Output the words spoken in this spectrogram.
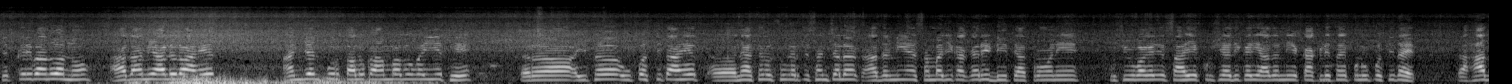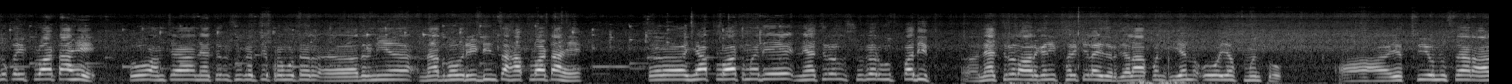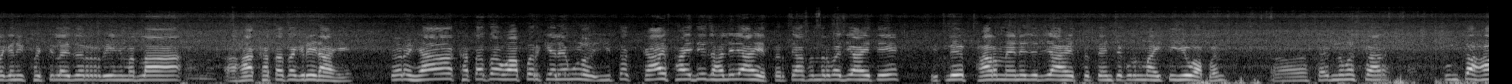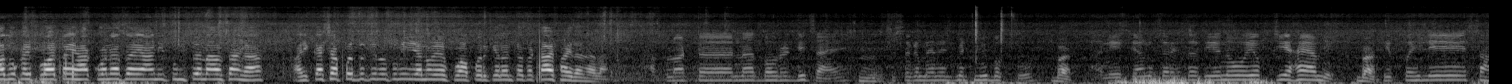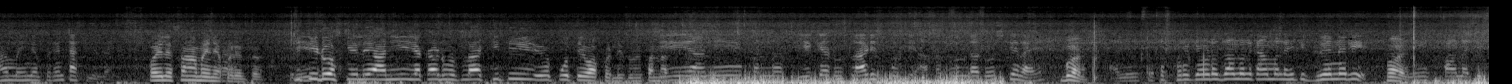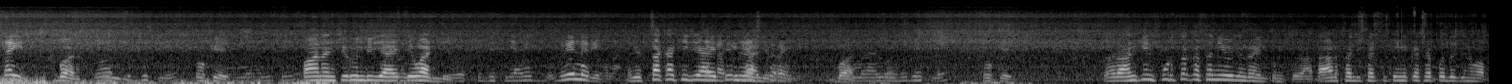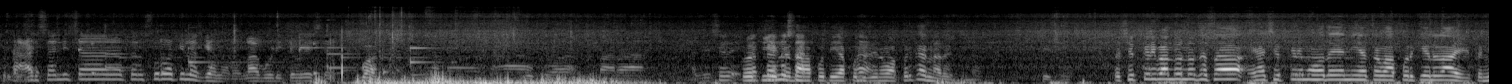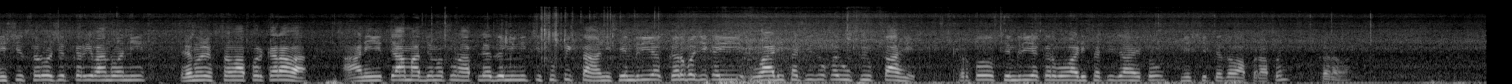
शेतकरी बांधवांनो आज आम्ही आलेलो आहेत अंजनपूर तालुका अंबाजोगाई येथे. तर इथं उपस्थित आहेत नॅचरल शुगरचे संचालक आदरणीय संभाजी काका रेड्डी त्याचप्रमाणे कृषी विभागाचे सहाय्यक कृषी अधिकारी आदरणीय काकडे साहेब पण उपस्थित आहेत. तर हा जो काही प्लॉट आहे तो आमच्या नॅचरल शुगरचे प्रमोटर आदरणीय नाथभाऊ रेड्डींचा हा प्लॉट आहे. तर ह्या प्लॉटमध्ये नॅचरल शुगर उत्पादित नॅचरल ऑर्गॅनिक फर्टिलायझर ज्याला आपण एन ओ एफ म्हणतो एफ सी ओनुसार ऑर्गॅनिक फर्टिलायझर रेंजमधला हा खताचा ग्रेड आहे. तर ह्या खताचा वापर केल्यामुळं इथं काय फायदे झालेले आहेत? तर त्या संदर्भात जे आहे ते इथले फार्म मॅनेजर जे आहेत तर त्यांच्याकडून माहिती घेऊ आपण. साहेब नमस्कार. तुमचा हा जो काही प्लॉट आहे हा कोणाचा आहे? आणि तुमचं नाव सांगा. आणि कशा पद्धतीनं तुम्ही एन ओ एफ वापर केला आणि त्याचा काय फायदा झाला? प्लॉट नाथभाऊ रेड्डीचा आहे. त्याचं सगळं मॅनेजमेंट मी बघतो. बर. आणि त्यानुसार ह्याचं एनओ एफ जे आहे आम्ही बर. ते पहिले सहा महिन्यापर्यंत टाकलेलं आहे. पहिले सहा महिन्यापर्यंत. किती डोस केले आणि एका डोसला किती पोते वापरले तुम्ही? पन्नास. ते आम्ही पन्नास एका डोसला अडीच पोते. आता दोनदा डोस केला आहे. बर. आणि त्याचा फरक एवढं जाणवलं की आम्हाला ह्याची ग्रेनरी होय. आणि पानाची साईज बर. व्यवस्थित दिसली. ओके. पानांची रुंदी जी आहे ती वाढली. व्यवस्थित दिसली आणि ग्रेनरी म्हणजे चकाकी जी आहे ती मिळाली. बर. ओके. तर आणखीन पुढचं कसं नियोजन राहील तुमचं? आता अडसालीसाठी तुम्ही कशा पद्धतीने आता वापरता आडसालीचा तर सुरुवातीलाच घेणार आहोत लागवडीच्या वेळेस. बर. दहा प्रति पोते या पद्धतीने वापर करणार आहे तुम्ही. ठीक आहे. तर शेतकरी बांधवांनो जसा ह्या शेतकरी महोदयांनी याचा वापर केलेला आहे तर निश्चित सर्व शेतकरी बांधवांनी एनओएफचा वापर करावा आणि त्या माध्यमातून आपल्या जमिनीची सुपीकता आणि सेंद्रिय कर्ब जी काही वाढीसाठी जो काही उपयुक्त आहे तर तो सेंद्रिय कर्ब वाढीसाठी जो आहे तो निश्चित त्याचा वापर आपण करावा.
